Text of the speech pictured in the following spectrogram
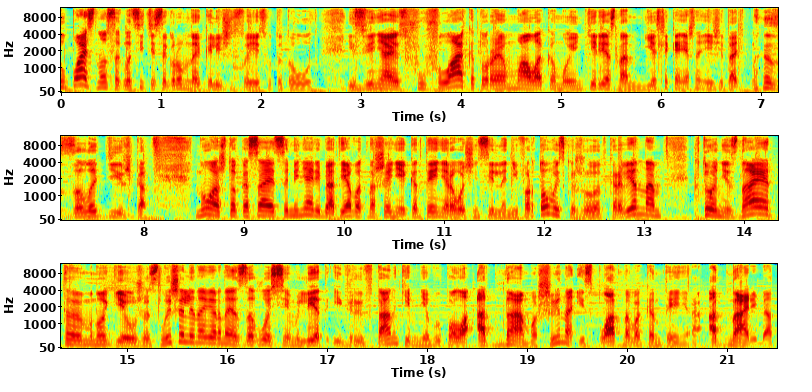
упасть, но согласитесь, огромное количество есть вот этого вот, извиняюсь, фуфла, которая мало кому интересна, если, конечно, не считать золотишко. Ну, а что касается меня, ребят, я в отношении контейнера очень сильно не фартовый, скажу откровенно. Кто не знает, многие уже слышали, наверное, за 8 лет игры в танки мне выпала одна машина из платного контейнера. Одна, ребят.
